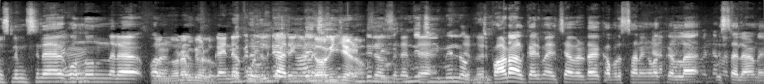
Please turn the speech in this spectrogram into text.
മുസ്ലിംസിനെ കൊന്നു ഇന്നലെ. ഒരുപാട് ആൾക്കാർ മരിച്ച അവരുടെ കബർസ്ഥാനങ്ങളൊക്കെ ഉള്ള ഒരു സ്ഥലമാണ്.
